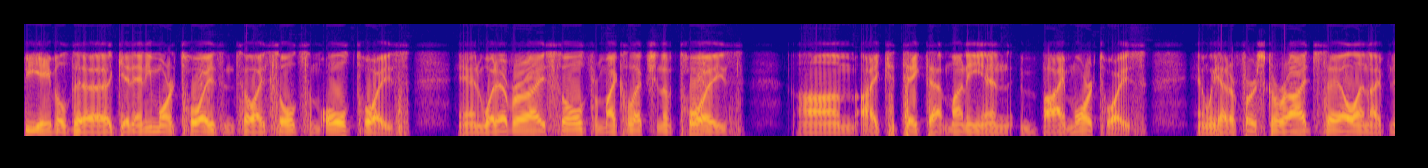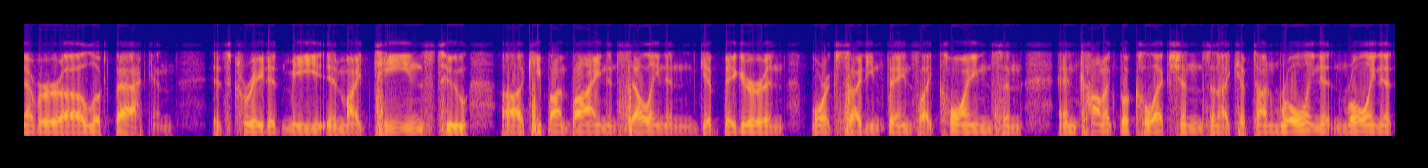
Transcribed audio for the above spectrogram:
be able to get any more toys until I sold some old toys. And whatever I sold from my collection of toys, um, I could take that money and buy more toys. And we had our first garage sale, and I've never uh, looked back. And it's created me in my teens to uh, keep on buying and selling and get bigger and more exciting things like coins and and comic book collections. And I kept on rolling it and rolling it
